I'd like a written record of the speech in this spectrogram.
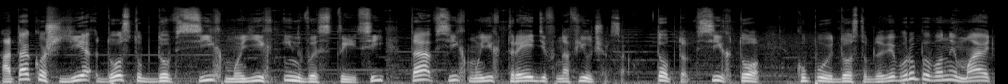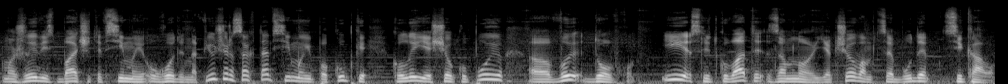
А також є доступ до всіх моїх інвестицій та всіх моїх трейдів на фьючерсах. Тобто, всі, хто купують доступ до ВІП-групи, вони мають можливість бачити всі мої угоди на фьючерсах та всі мої покупки, коли я що купую е, в довгу. І слідкувати за мною, якщо вам це буде цікаво.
